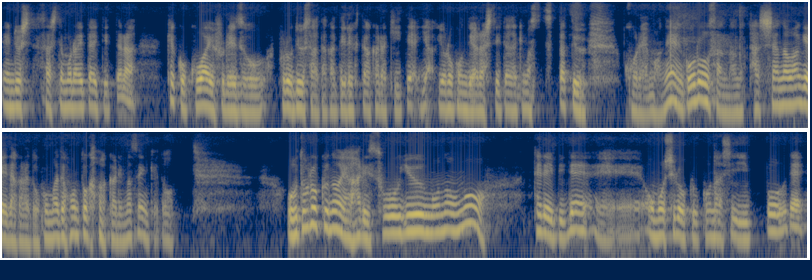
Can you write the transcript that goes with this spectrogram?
遠慮させてもらいたいって言ったら結構怖いフレーズをプロデューサーだかディレクターから聞いて「いや喜んでやらせていただきます」っつったっていうこれもね五郎さんの達者な話芸だからどこまで本当か分かりませんけど驚くのはやはりそういうものもテレビで、えー、面白くこなし一方で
